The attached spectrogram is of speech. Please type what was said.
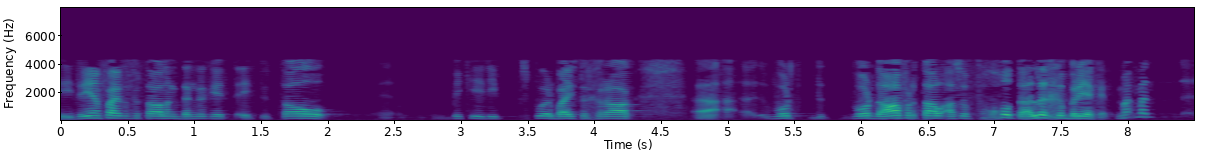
Die 53 vertaling dink ek het het totaal eh, bietjie die spoor buister geraak. Uh, word word daar vertaal asof God hulle gebreek het. Maar maar eh,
